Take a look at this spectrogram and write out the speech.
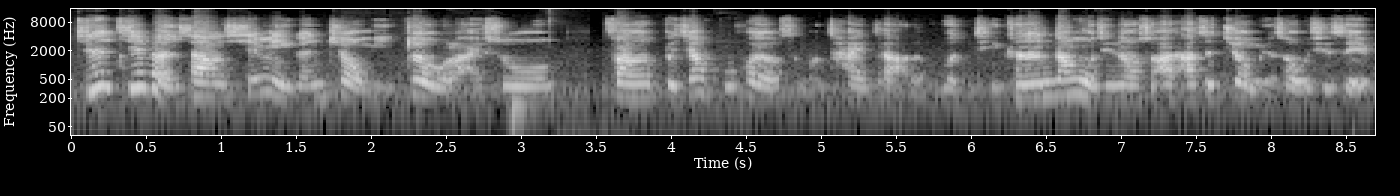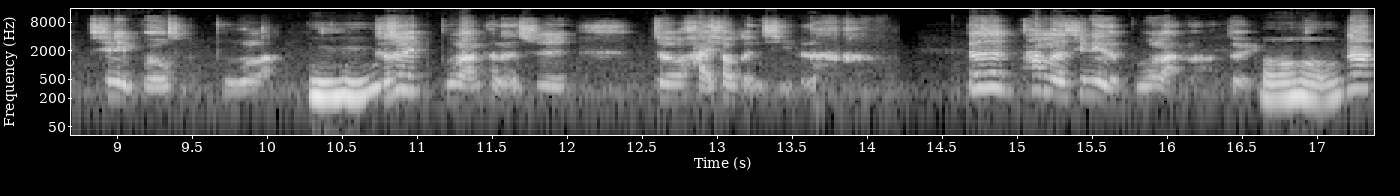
其实基本上新米跟旧米对我来说，反而比较不会有什么太大的问题。可能当我听到说啊它是旧米的时候，我其实也心里不会有什么波澜。嗯哼。可是波澜可能是就海啸等级的。就是他们心里的波澜嘛，对。Uh 那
